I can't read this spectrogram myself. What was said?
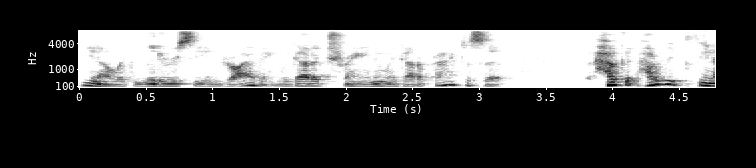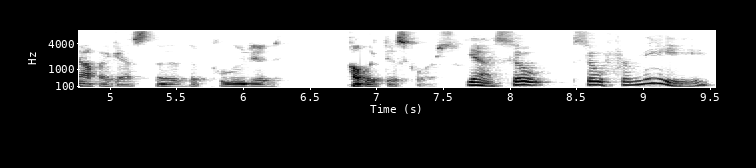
you know, like literacy and driving. We got to train and we got to practice it. How could how do we clean up, I guess, the the polluted public discourse? Yeah. So so for me,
